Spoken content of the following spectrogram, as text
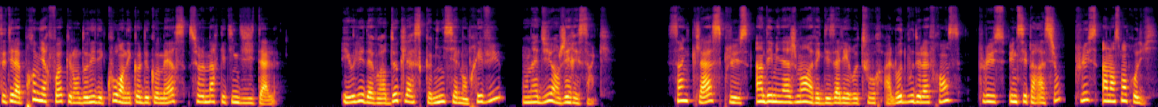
c'était la première fois que l'on donnait des cours en école de commerce sur le marketing digital. Et au lieu d'avoir deux classes comme initialement prévu, on a dû en gérer cinq. Cinq classes plus un déménagement avec des allers-retours à l'autre bout de la France, plus une séparation, plus un lancement produit.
